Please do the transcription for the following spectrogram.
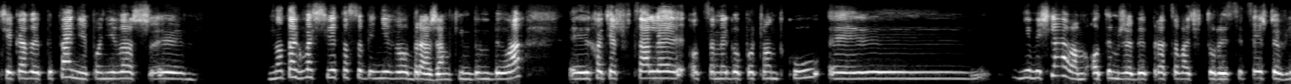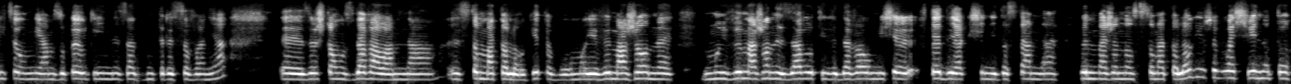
ciekawe pytanie, ponieważ no tak właściwie to sobie nie wyobrażam, kim bym była, chociaż wcale od samego początku nie myślałam o tym, żeby pracować w turystyce. Jeszcze w liceum miałam zupełnie inne zainteresowania. E, zresztą zdawałam na stomatologię. To było moje wymarzone, mój wymarzony zawód i wydawało mi się wtedy, jak się nie dostałam na wymarzoną stomatologię, że właściwie no to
